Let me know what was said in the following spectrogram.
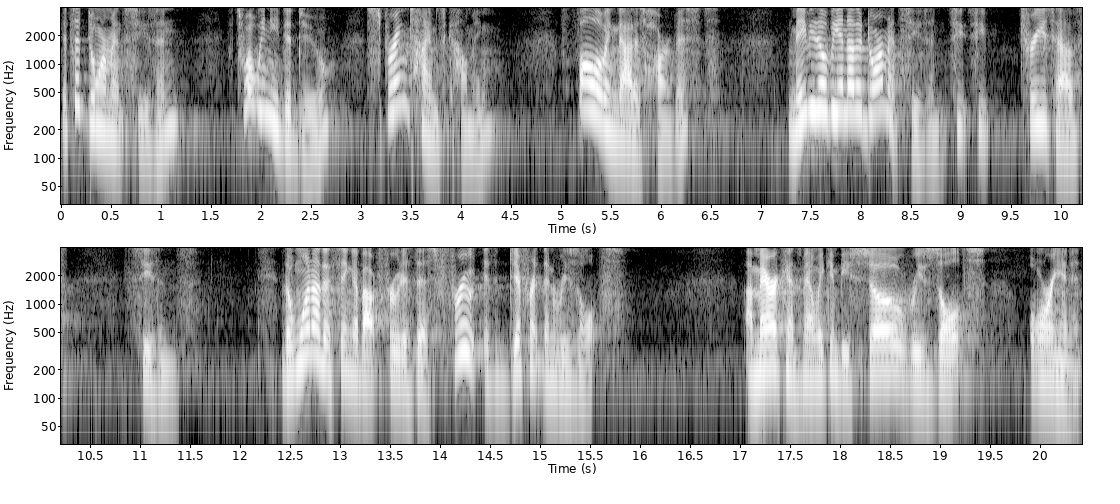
It's a dormant season. It's what we need to do. Springtime's coming. Following that is harvest. Maybe there'll be another dormant season. See, see trees have seasons. The one other thing about fruit is this fruit is different than results. Americans, man, we can be so results oriented.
